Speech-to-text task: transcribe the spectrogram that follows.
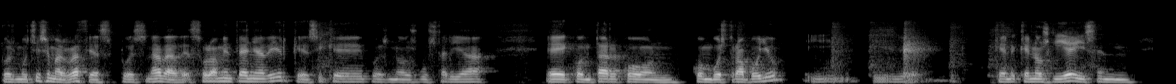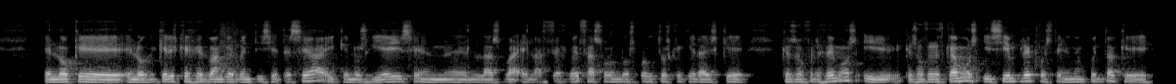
Pues muchísimas gracias. Pues nada, solamente añadir que sí que pues, nos gustaría contar con, vuestro apoyo y, que, nos guiéis en, en lo que, en lo que queréis que Headbanger 27 sea y que nos guiéis en, las, en las, cervezas o en los productos que queráis que, que, os ofrecemos y que os ofrezcamos y siempre pues teniendo en cuenta que,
